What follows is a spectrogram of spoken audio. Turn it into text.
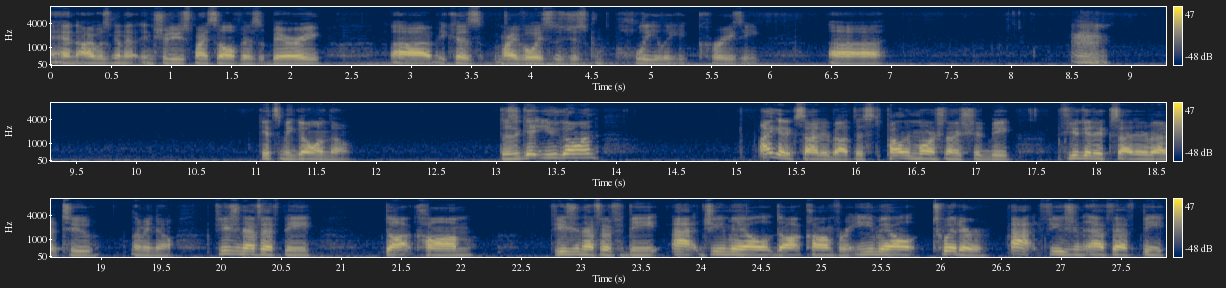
and I was going to introduce myself as Barry uh, because my voice is just completely crazy. Uh, gets me going though. Does it get you going? I get excited about this probably more than I should be. If you get excited about it too, let me know. FusionFFB.com, FusionFFB at gmail.com for email, Twitter at FusionFFB.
